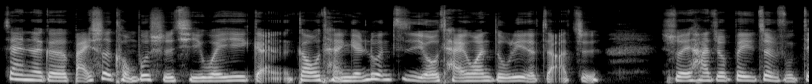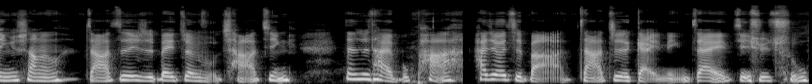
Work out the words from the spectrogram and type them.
在那个白色恐怖时期，唯一敢高谈言论自由、台湾独立的杂志，所以他就被政府盯上，杂志一直被政府查禁，但是他也不怕，他就一直把杂志改名，再继续出。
